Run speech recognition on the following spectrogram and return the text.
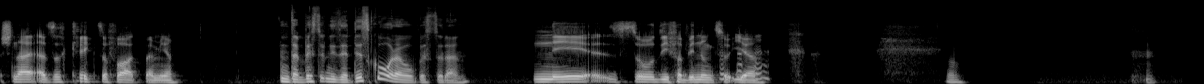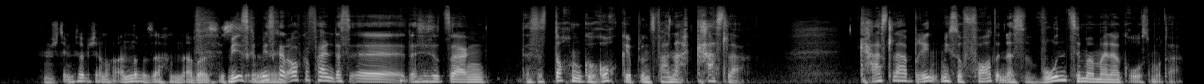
schnell, also es klickt sofort bei mir. Und dann bist du in dieser Disco oder wo bist du dann? Nee, so die Verbindung zu ihr. So. Bestimmt habe ich auch noch andere Sachen, aber es ist. Mir ist, mir ist äh, gerade aufgefallen, dass, äh, dass ich sozusagen, dass es doch einen Geruch gibt und zwar nach Kassler. Kassler bringt mich sofort in das Wohnzimmer meiner Großmutter.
